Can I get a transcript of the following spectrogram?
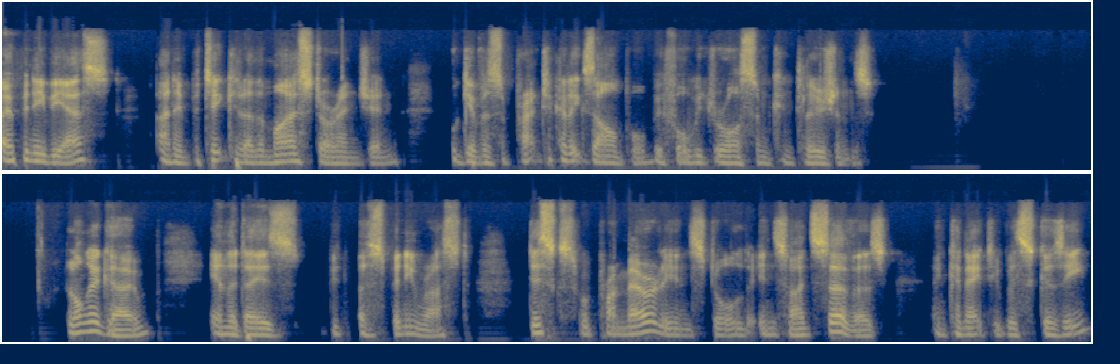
OpenEBS, and in particular the Mayastor engine, will give us a practical example before we draw some conclusions. Long ago, in the days of spinning Rust, disks were primarily installed inside servers and connected with SCSI,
